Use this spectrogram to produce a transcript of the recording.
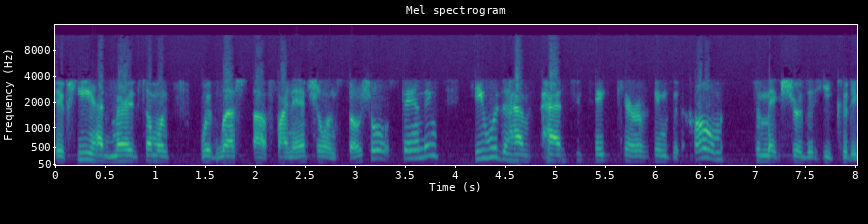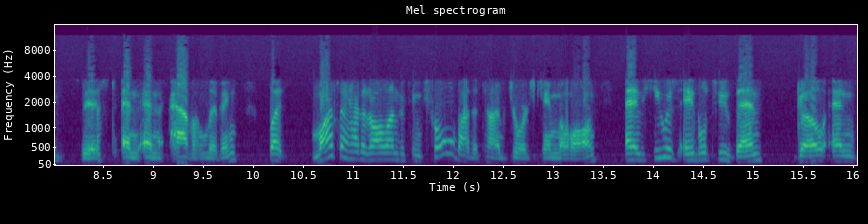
if he had married someone with less uh, financial and social standing, he would have had to take care of things at home to make sure that he could exist and and have a living. But Martha had it all under control by the time George came along, and he was able to then go and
